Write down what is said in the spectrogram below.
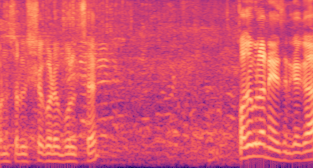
উনচল্লিশশো করে বলছে। কতগুলো নিয়েছেন কাকা?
